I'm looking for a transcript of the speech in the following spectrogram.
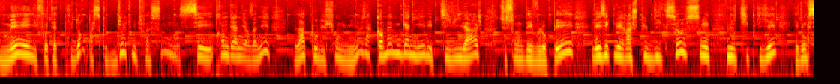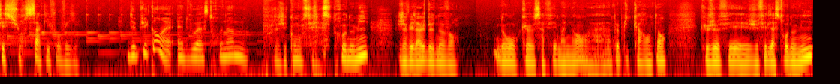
Mais il faut être prudent parce que de toute façon, ces 30 dernières années, la pollution lumineuse a quand même gagné. Les petits villages se sont développés, les éclairages publics se sont multipliés, et donc c'est sur ça qu'il faut veiller. Depuis quand êtes-vous astronome? J'ai commencé l'astronomie, j'avais l'âge de 9 ans. Donc euh, ça fait maintenant euh, un peu plus de 40 ans que je fais, je fais de l'astronomie.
